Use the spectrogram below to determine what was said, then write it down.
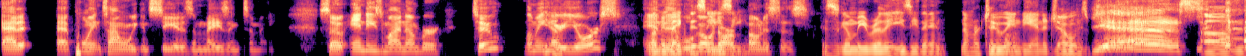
at it at a point in time where we can see it is amazing to me. So Indy's my number two. Let me yep. hear yours. And Let me make we'll this easy. our bonuses. This is gonna be really easy then. Number two, Indiana Jones. Yes. um,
